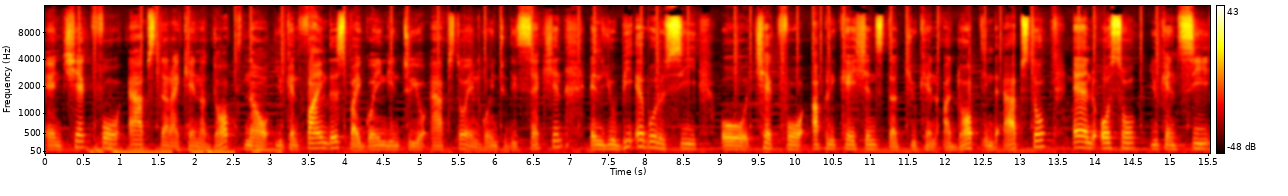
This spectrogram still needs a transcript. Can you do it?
and check for apps that I can adopt. Now, you can find this by going into your App Store and going to this section and you'll be able to see or check for applications that you can adopt in the App Store and also you can see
